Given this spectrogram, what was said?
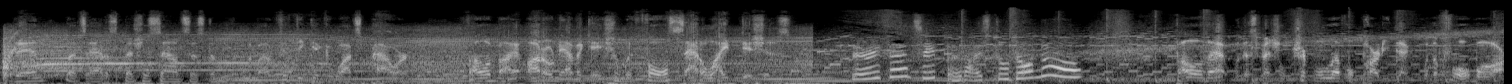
Then, let's add a special sound system with about 50 gigawatts of power, followed by auto navigation with full satellite dishes. Very fancy, but I still don't know. Follow that with a special triple level party deck with a full bar.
